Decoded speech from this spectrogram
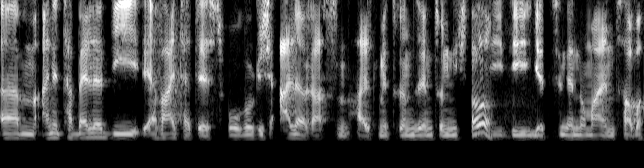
ähm, eine Tabelle, die erweitert ist, wo wirklich alle Rassen halt mit drin sind und nicht Oh. die, die jetzt in den normalen Zauber.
